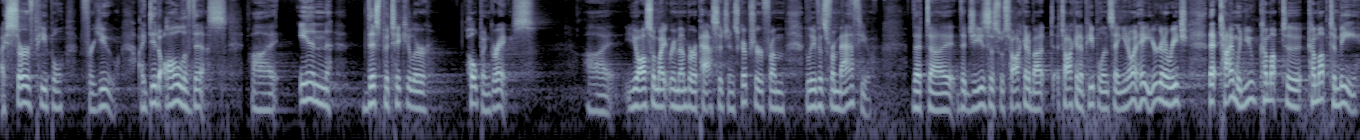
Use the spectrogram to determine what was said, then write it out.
I served people for you. I did all of this uh, in this particular hope and grace. Uh, you also might remember a passage in Scripture from, I believe it's from Matthew, that, uh, that Jesus was talking about, talking to people and saying, you know what, hey, you're going to reach that time when you come up, to, come up to me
